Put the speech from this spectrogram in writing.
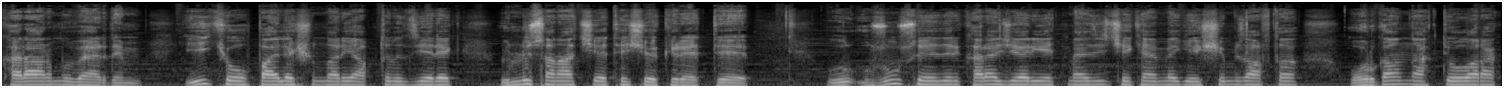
kararımı verdim. İyi ki o paylaşımları yaptınız diyerek ünlü sanatçıya teşekkür etti. Uzun süredir karaciğer yetmezliği çeken ve geçtiğimiz hafta organ nakli olarak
